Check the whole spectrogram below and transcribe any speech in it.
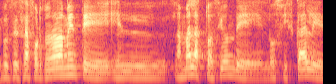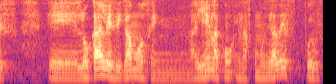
pues desafortunadamente la mala actuación de los fiscales eh, locales, digamos, en, ahí en, las comunidades, pues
